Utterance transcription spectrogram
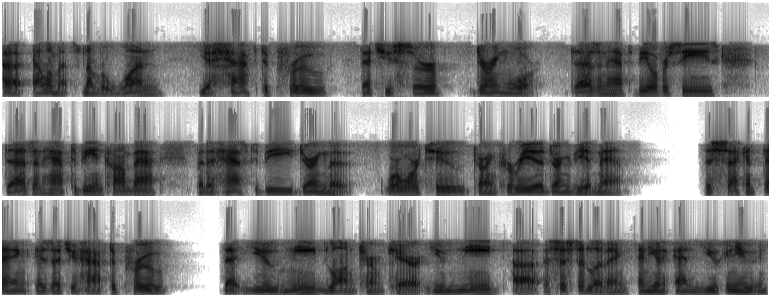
uh, elements. Number one, you have to prove that you served during war. Doesn't have to be overseas, doesn't have to be in combat, but it has to be during the World War II, during Korea, during Vietnam. The second thing is that you have to prove that you need long-term care, you need uh, assisted living, and you and you can you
